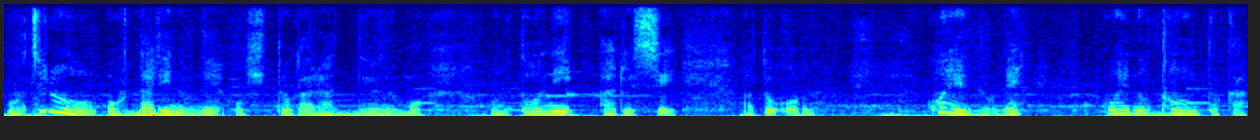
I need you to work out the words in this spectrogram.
もちろんお二人のねお人柄っていうのも本当にあるしあと声のねお声のトーンとか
